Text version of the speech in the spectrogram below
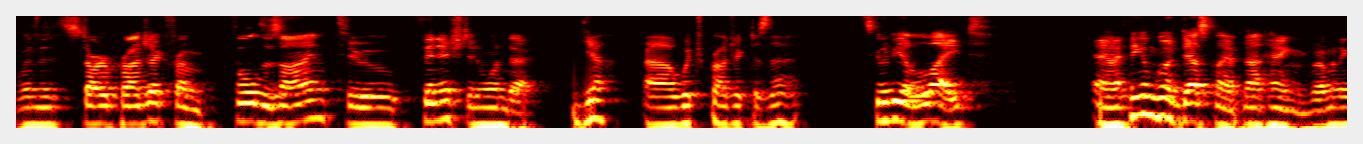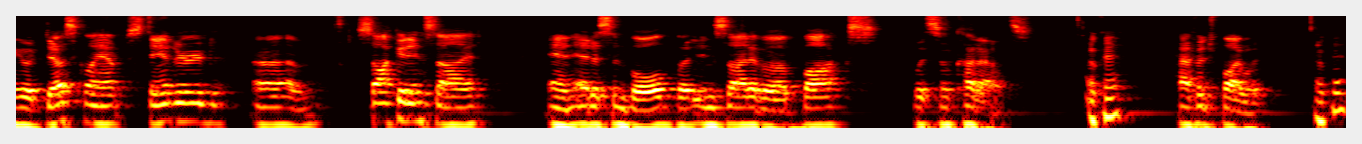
when the starter project from full design to finished in one day. Yeah. Uh, which project is that? It's going to be a light, and I think I'm going desk lamp, not hanging, but I'm going to go desk lamp, standard um, socket inside, and Edison bowl, but inside of a box with some cutouts, Okay. half inch plywood. Okay.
